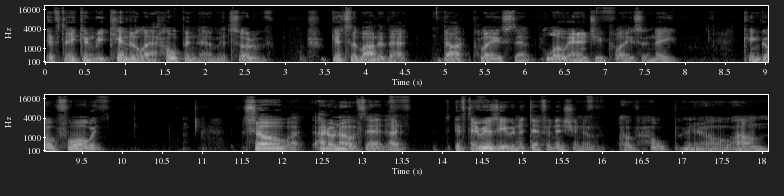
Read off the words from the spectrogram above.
if they can rekindle that hope in them, it sort of gets them out of that dark place, that low energy place, and they can go forward. So I don't know if that I, if there is even a definition of, of hope. You know, um,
